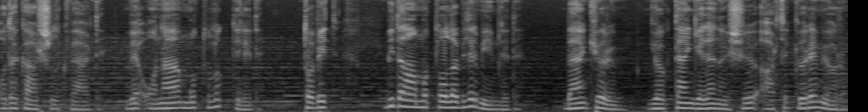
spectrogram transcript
O da karşılık verdi ve ona mutluluk diledi. Tobit, bir daha mutlu olabilir miyim dedi. Ben körüm. Gökten gelen ışığı artık göremiyorum.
